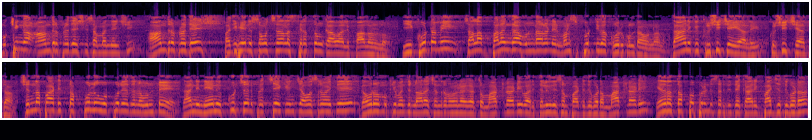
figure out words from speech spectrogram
ముఖ్యంగా ఆంధ్రప్రదేశ్కి సంబంధించి ఆంధ్రప్రదేశ్ పదిహేను సంవత్సరాల స్థిరత్వం కావాలి పాలనలో. ఈ కూటమి చాలా బలంగా ఉండాలని నేను మనస్ఫూర్తిగా కోరుకుంటా ఉన్నాను. దానికి కృషి చేయాలి కృషి చేద్దాం. చిన్నపాటి తప్పులు ఒప్పులు ఏదైనా ఉంటే దాన్ని నేను కూర్చొని ప్రత్యేకించి అవసరమైతే గౌరవ ముఖ్యమంత్రి నారా చంద్రబాబు నాయుడు గారితో మాట్లాడి వారి తెలుగుదేశం పార్టీతో కూడా మాట్లాడి ఏదైనా తప్పు ఒప్పులు సరిదిద్దే కార్య బాధ్యత కూడా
